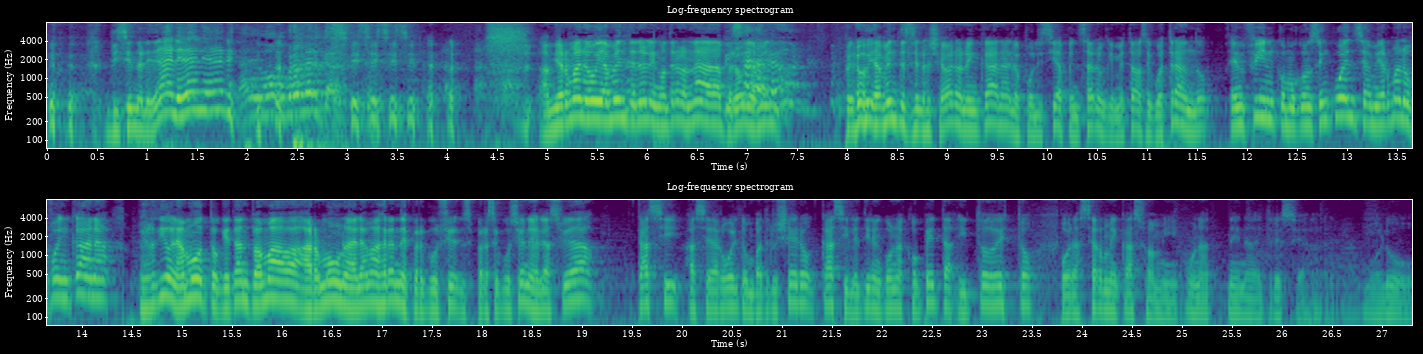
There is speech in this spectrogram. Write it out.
Diciéndole, dale, dale, dale. Dale, vamos a comprar merca. Sí, sí, sí, sí. A mi hermano obviamente no le encontraron nada, pero obviamente. Pero obviamente se lo llevaron en cana, los policías pensaron que me estaba secuestrando. En fin, como consecuencia, mi hermano fue en cana, perdió la moto que tanto amaba, armó una de las más grandes persecuciones de la ciudad. Casi hace dar vuelta a un patrullero, casi le tiran con una escopeta y todo esto por hacerme caso a mí, una nena de 13 años. Boludo.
